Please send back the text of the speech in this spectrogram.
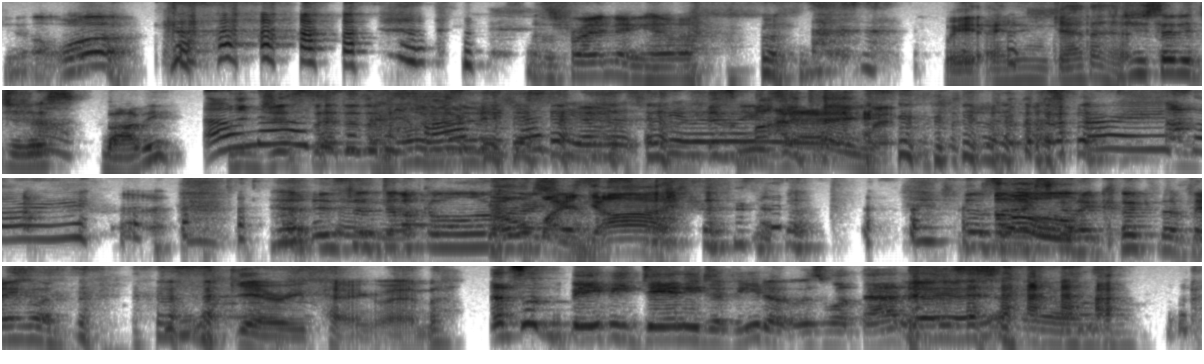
Yeah, Whoa, that's frightening, Hannah. Wait, I didn't get Did it. you said it you just Bobby? oh You no! just this said it is a in Bobby front of Jesse me. of it. Okay, wait, It's wait, my wait. penguin. Sorry, sorry. it's the duck all over. Oh my again. God. Zach's Oh. gonna cook the penguin. Scary penguin. That's a baby Danny DeVito, is what that is. Yeah, is. yeah, Oh,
